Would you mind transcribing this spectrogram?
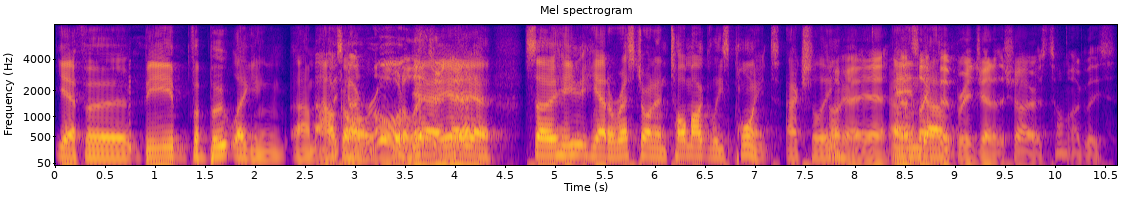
yeah for beer for bootlegging um, Oh, this guy alcohol. ruled. What a yeah, legend, yeah, yeah. yeah. So he he had a restaurant in Tom Ugly's Point actually. Okay, yeah. And, That's like um, the bridge out of the Shire is Tom Ugly's.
